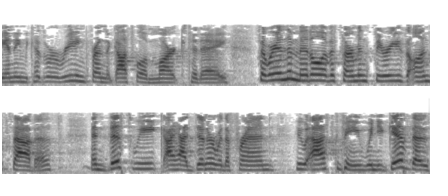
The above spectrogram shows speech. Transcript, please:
standing because we're reading from the Gospel of Mark today. So we're in the middle of a sermon series on Sabbath. And this week I had dinner with a friend who asked me, when you give those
